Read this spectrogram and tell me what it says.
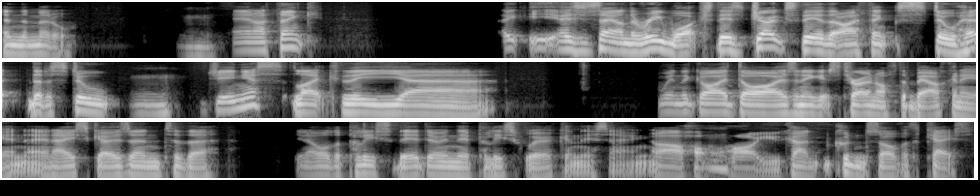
in the middle. Mm. And I think, as you say on the rewatch, there's jokes there that I think still hit, that are still Mm. genius. Like the uh, when the guy dies and he gets thrown off the balcony, and, and Ace goes into the, you know, all the police they're doing their police work, and they're saying, "Oh, ho, ho, you can't, couldn't solve the case."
